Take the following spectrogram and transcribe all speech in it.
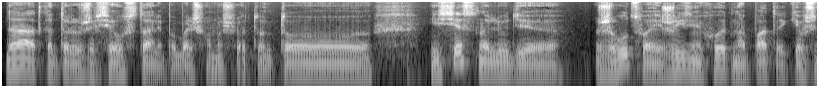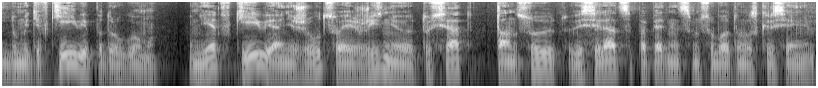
да, от которой уже все устали, по большому счету, то, естественно, люди живут своей жизнью, ходят на Патрики. Вы что, думаете, в Киеве по-другому? Нет, в Киеве они живут своей жизнью, тусят, танцуют, веселятся по пятницам, субботам, воскресеньям.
